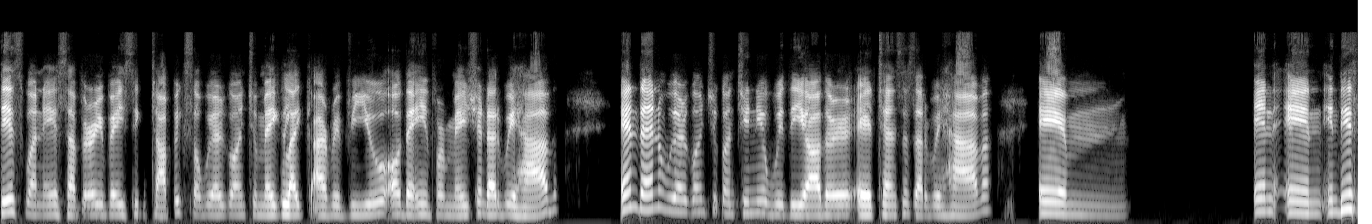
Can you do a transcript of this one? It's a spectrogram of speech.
this one is a very basic topic. So we are going to make like a review of the information that we have. And then we are going to continue with the other uh, tenses that we have um, in, in, in this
